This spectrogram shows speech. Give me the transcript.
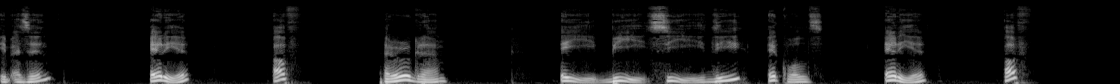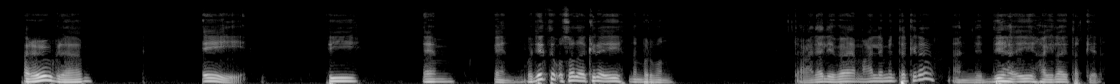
يبقى then area of parallelogram A B C D equals area of parallelogram A B M N. ودي اكتب قصادها كده إيه؟ number 1 تعالى لي بقى يا معلم انت كده؟ هنديها إيه highlighter كده.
